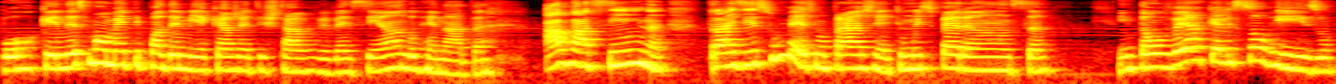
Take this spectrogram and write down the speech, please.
Porque nesse momento de pandemia que a gente estava vivenciando, Renata, a vacina traz isso mesmo para a gente, uma esperança, então, ver aquele sorriso,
